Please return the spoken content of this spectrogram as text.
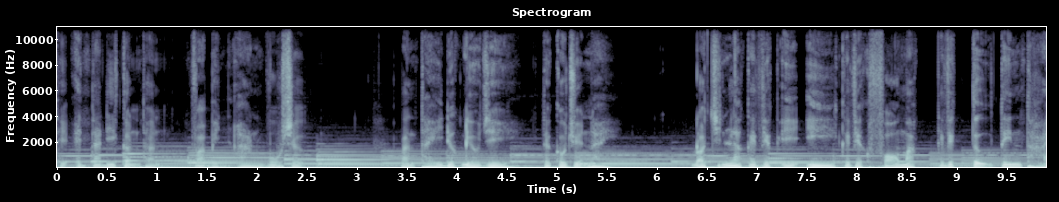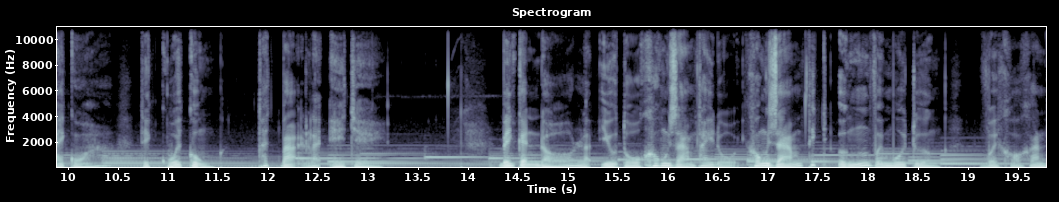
thì anh ta đi cẩn thận và bình an vô sự. Bạn thấy được điều gì từ câu chuyện này? Đó chính là cái việc ý y, cái việc phó mặc, cái việc tự tin thái quá thì cuối cùng thất bại lại ê chề bên cạnh đó là yếu tố không dám thay đổi, không dám thích ứng với môi trường, với khó khăn.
